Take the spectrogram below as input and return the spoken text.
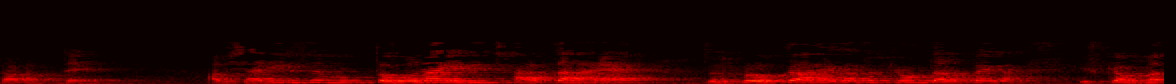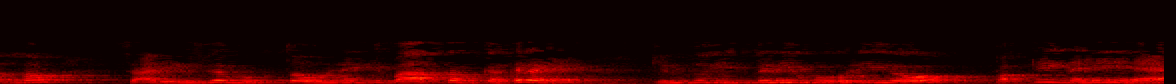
तड़पते हैं। अब शरीर से मुक्त होना यदि चाहता है तो रोग आएगा तो क्यों तड़पेगा इसका मतलब शरीर से मुक्त होने की बात तो कह रहे हैं, किंतु इतनी पूरी हो, पक्की नहीं है।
